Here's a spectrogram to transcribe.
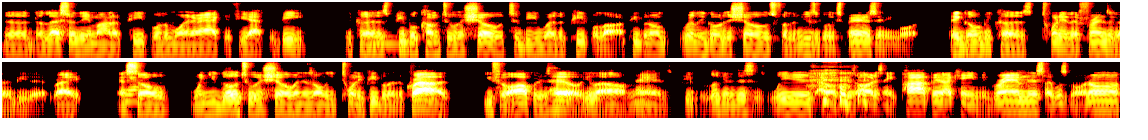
the the lesser the amount of people, the more interactive you have to be. Because Mm. people come to a show to be where the people are. People don't really go to shows for the musical experience anymore. They go because twenty of their friends are gonna be there, right? And Yeah. so when you go to a show and there's only twenty people in the crowd, you feel awkward as hell. You're like, oh man, people looking at this is weird. I don't this artist ain't popping. I can't even gram this. Like, what's going on?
